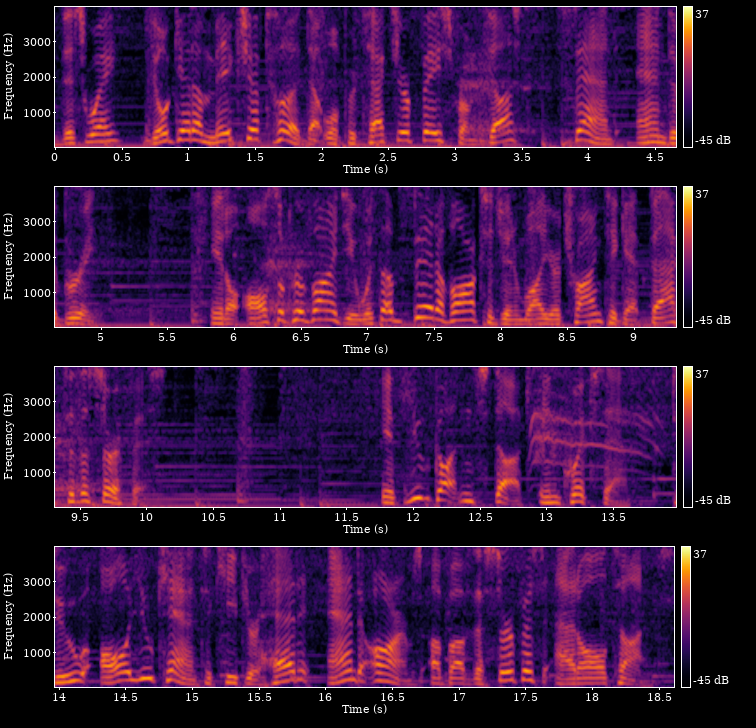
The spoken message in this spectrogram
This way, you'll get a makeshift hood that will protect your face from dust, sand, and debris. It'll also provide you with a bit of oxygen while you're trying to get back to the surface. If you've gotten stuck in quicksand, do all you can to keep your head and arms above the surface at all times.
